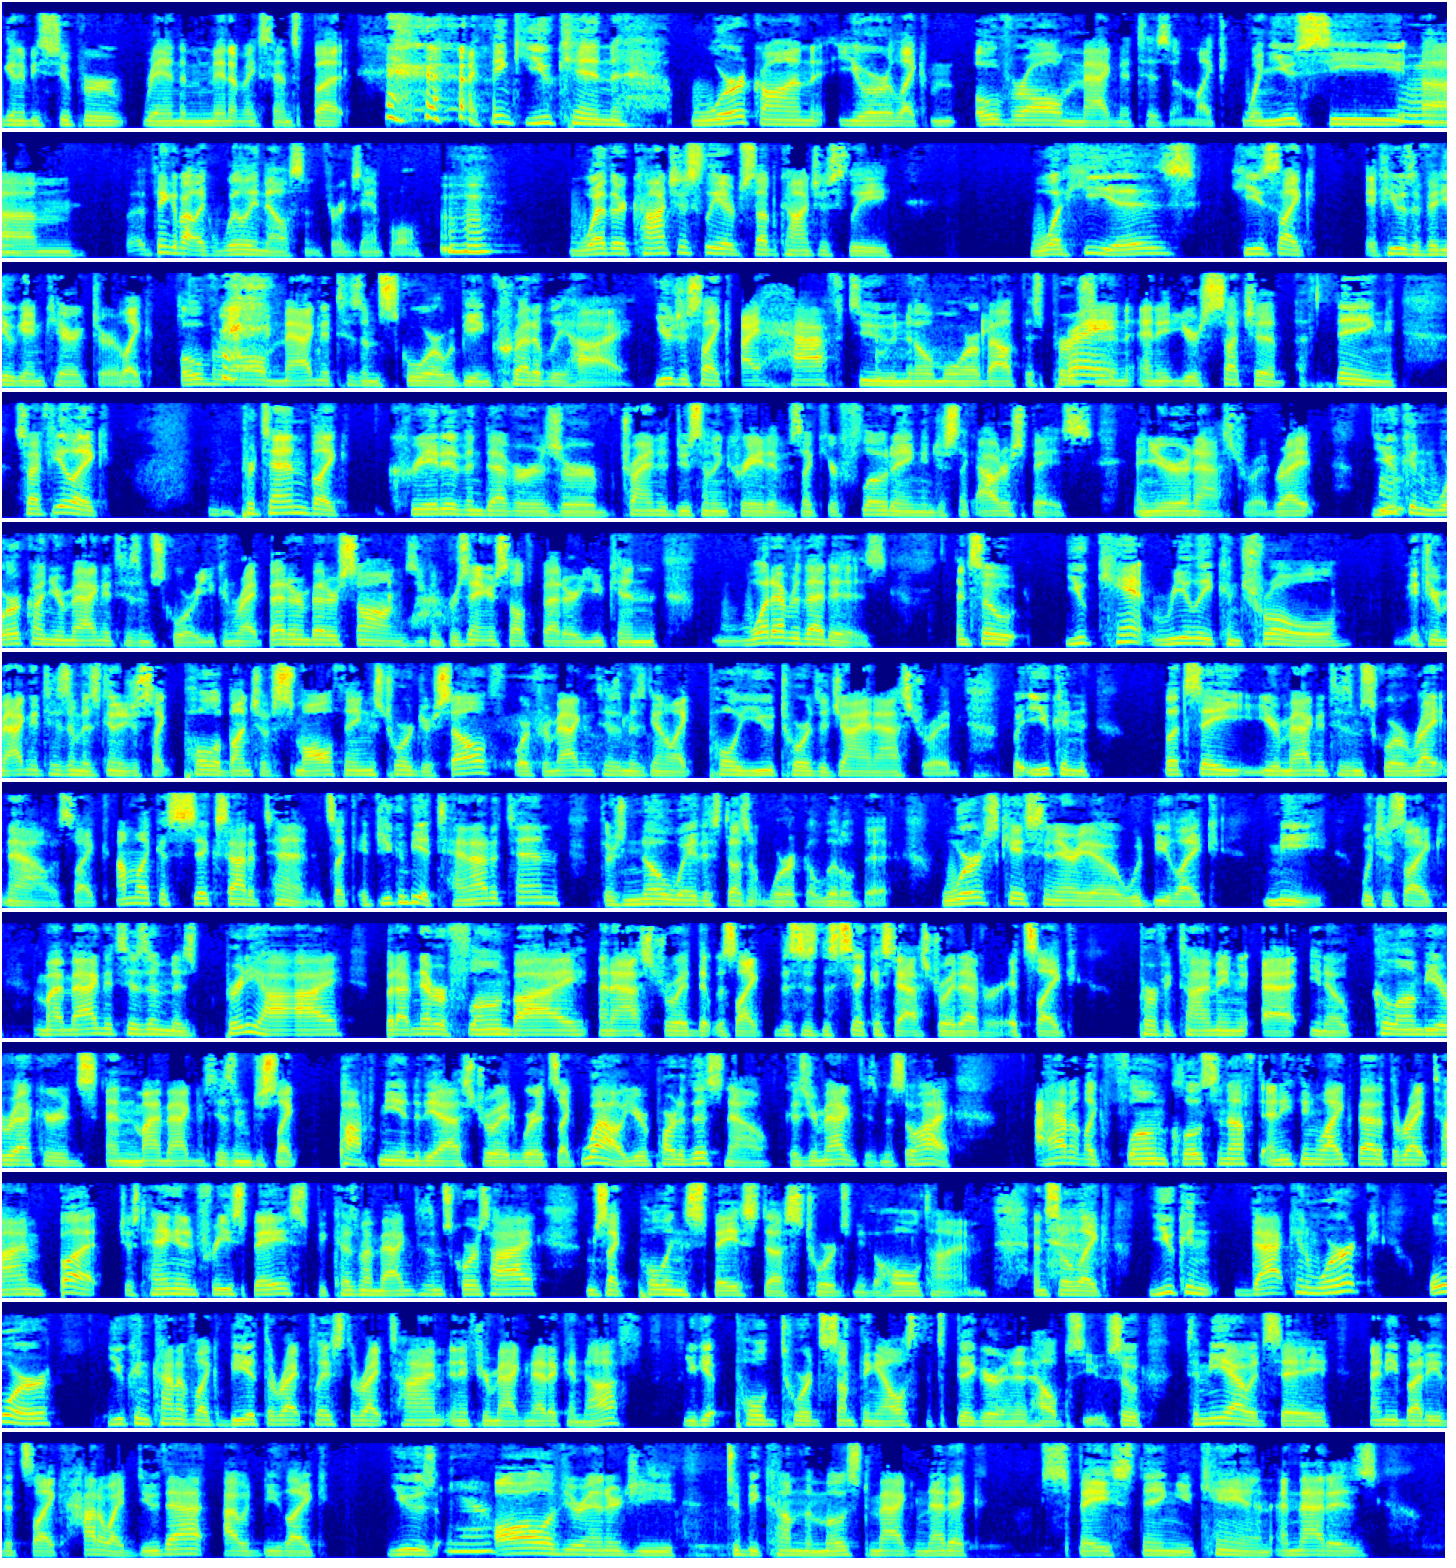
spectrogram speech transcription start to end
going to be super random and may not make sense, but I think you can work on your like overall magnetism. Like when you see, mm. um, think about like Willie Nelson, for example, mm-hmm. whether consciously or subconsciously, what he is, he's like, if he was a video game character, like overall magnetism score would be incredibly high. You're just like, I have to know more about this person right. and it, you're such a, a thing. So I feel like pretend like creative endeavors or trying to do something creative is like you're floating in just like outer space and you're an asteroid, right? You hmm. can work on your magnetism score. You can write better and better songs. You can present yourself better. You can, whatever that is. And so you can't really control if your magnetism is going to just like pull a bunch of small things toward yourself or if your magnetism is going to like pull you towards a giant asteroid. But you can let's say your magnetism score right now is like, I'm like a six out of 10. It's like, if you can be a 10 out of 10, there's no way this doesn't work a little bit. Worst case scenario would be like me, which is like, my magnetism is pretty high, but I've never flown by an asteroid that was like, this is the sickest asteroid ever. It's like perfect timing at, you know, Columbia Records and my magnetism just like popped me into the asteroid where it's like, wow, you're a part of this now because your magnetism is so high. I haven't like flown close enough to anything like that at the right time, but just hanging in free space because my magnetism score is high, I'm just like pulling space dust towards me the whole time. And so like you can, that can work or you can kind of like be at the right place at the right time. And if you're magnetic enough, you get pulled towards something else that's bigger and it helps you. So to me, I would say anybody that's like, how do I do that? I would be like, use yeah. all of your energy to become the most magnetic space thing you can. And that is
